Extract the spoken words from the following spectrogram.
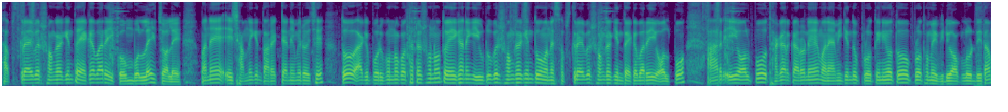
সাবস্ক্রাইবের সংখ্যা কিন্তু একেবারেই কম বললেই চলে। মানে এই সামনে কিন্তু আরেকটা নেমে রয়েছে। তো আগে পরিপূর্ণ কথাটা শোনো তো এখানে ইউটিউবের সংখ্যা কিন্তু মানে সাবস্ক্রাইবের সংখ্যা কিন্তু একেবারেই অল্প। আর এই অল্প থাকার কারণে মানে আমি কিন্তু প্রতিনিয়ত প্রথমে ভিডিও আপলোড দিতাম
